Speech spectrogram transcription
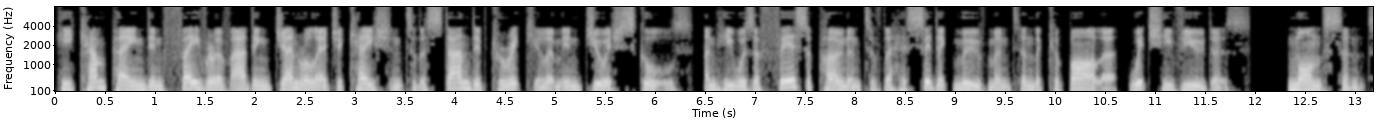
He campaigned in favor of adding general education to the standard curriculum in Jewish schools, and he was a fierce opponent of the Hasidic movement and the Kabbalah, which he viewed as nonsense.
